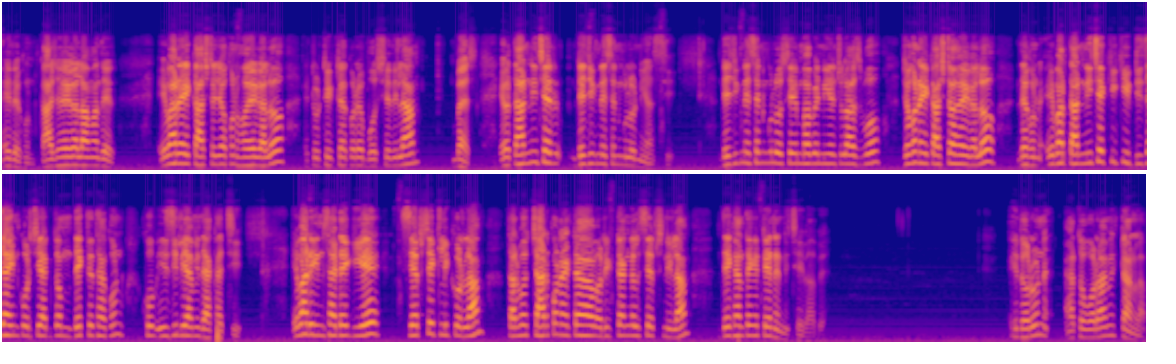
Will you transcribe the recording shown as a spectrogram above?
এই দেখুন, কাজ হয়ে গেল আমাদের। এবার এই কাজটা যখন হয়ে গেল, একটু ঠিকঠাক করে বসিয়ে দিলাম, ব্যাস। এবার তার নিচের ডেজিগনেশনগুলো নিয়ে আসছি। ডেজিগনেশনগুলো সেমভাবে নিয়ে চলে আসব। যখন এই কাজটা হয়ে গেল, দেখুন, এবার তার নিচে কি কি ডিজাইন করছি একদম দেখতে থাকুন, খুব ইজিলি আমি দেখাচ্ছি। এবার ইনসার্টে গিয়ে শেপসে ক্লিক করলাম, তারপর চার কোণা একটা রেক্টাঙ্গেল শেপস নিলাম, দিয়ে এখান থেকে টেনে নিচ্ছে এইভাবে এই ধরুন, এত বড় আমি টানলাম।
